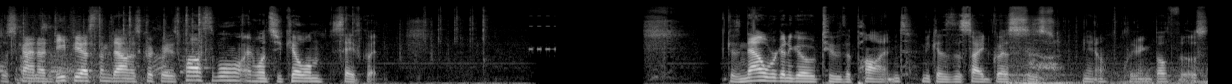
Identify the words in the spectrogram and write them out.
Just kind of DPS them down as quickly as possible, and once you kill them, save quit. Because now we're going to go to the pond, because the side quest is, you know, clearing both of those.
